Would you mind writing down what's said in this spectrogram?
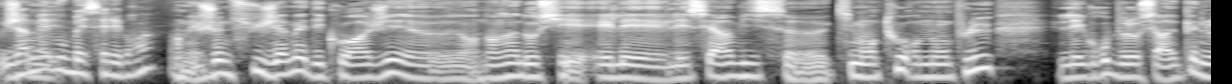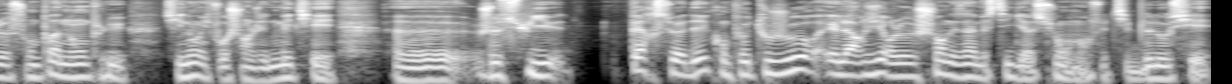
jamais vous baissez les bras? Non, mais je ne suis jamais découragé dans, un dossier. Et les, les services qui m'entourent non plus, les groupes de l'OCRP ne le sont pas non plus. Sinon, il faut changer de métier. je suis persuadé qu'on peut toujours élargir le champ des investigations dans ce type de dossier.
